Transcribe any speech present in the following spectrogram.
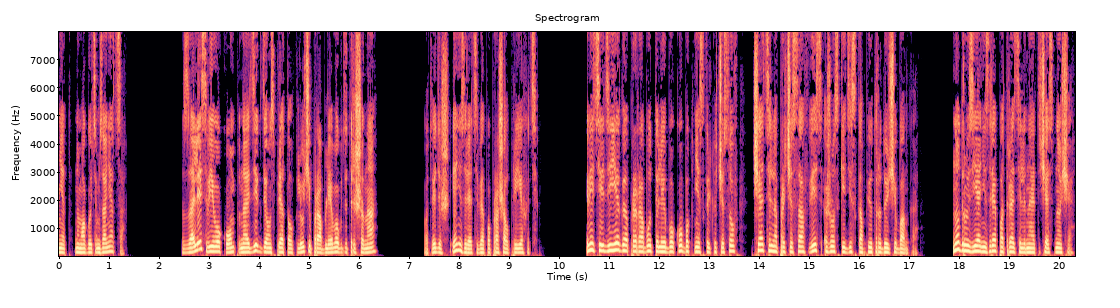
Нет, но могу этим заняться. Залезь в его комп, найди, где он спрятал ключ, и проблема будет решена. Вот видишь, я не зря тебя попрошал приехать. Витя и Диего проработали бок о бок несколько часов, тщательно прочесав весь жесткий диск компьютера Deutsche Bank. Но друзья не зря потратили на это часть ночи.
